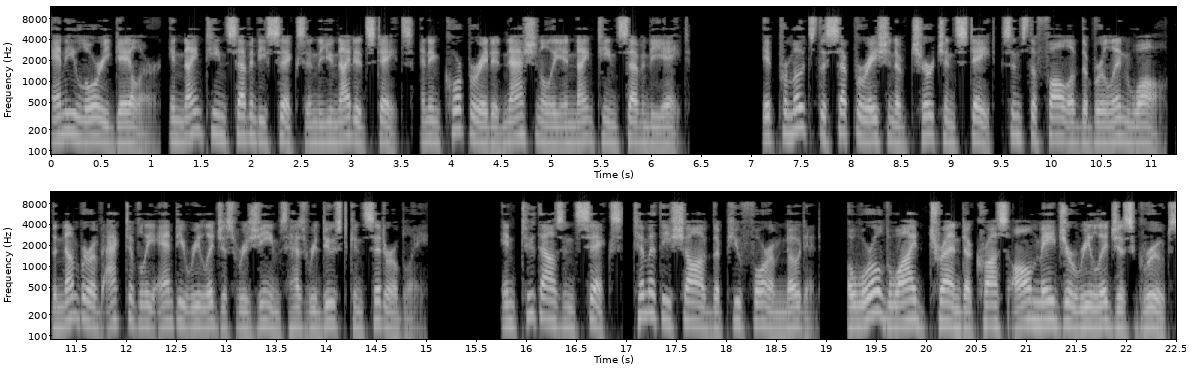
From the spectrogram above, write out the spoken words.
Annie Laurie Gaylor, in 1976 in the United States, and incorporated nationally in 1978. It promotes the separation of church and state. Since the fall of the Berlin Wall, the number of actively anti religious regimes has reduced considerably. In 2006, Timothy Shaw of the Pew Forum noted, a worldwide trend across all major religious groups,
